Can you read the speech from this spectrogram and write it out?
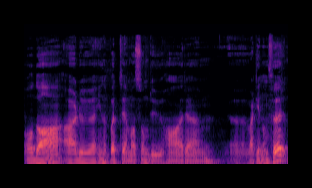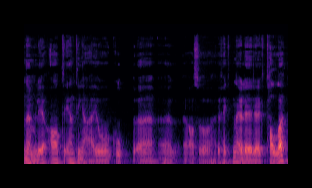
Og da er du inne på et tema som du har um, vært innom før, nemlig at én ting er jo Coop, uh, altså effekten, eller tallet,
